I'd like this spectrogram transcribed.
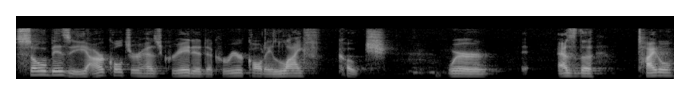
so busy, our culture has created a career called a life coach, where, as the title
